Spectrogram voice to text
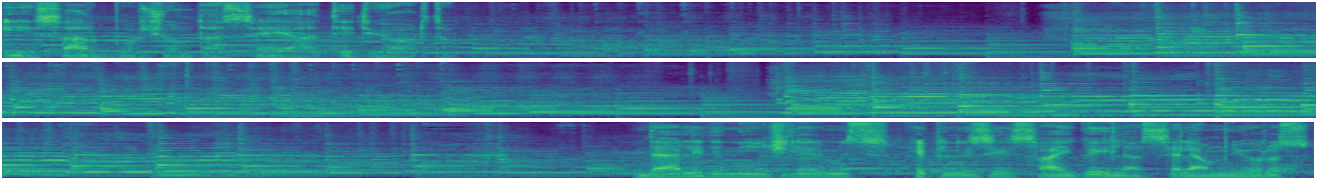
İsar burcunda seyahat ediyordu.'' Değerli dinleyicilerimiz, hepinizi saygıyla selamlıyoruz.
